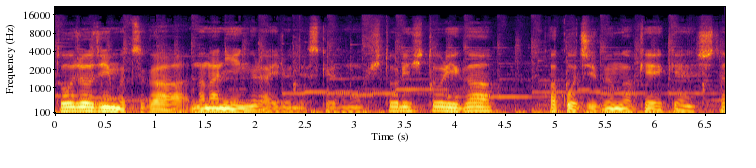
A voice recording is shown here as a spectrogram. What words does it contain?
登場人物が7人ぐらいいるんですけれども一人一人が過去自分が経験した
